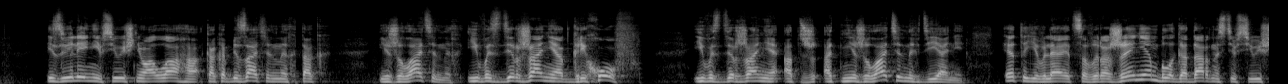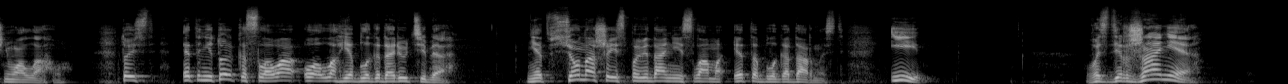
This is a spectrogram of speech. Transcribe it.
из велений Всевышнего Аллаха, как обязательных, так и желательных, и воздержание от грехов – и воздержание от, от нежелательных деяний, это является выражением благодарности Всевышнему Аллаху. То есть это не только слова «О Аллах, я благодарю Тебя». Нет, все наше исповедание ислама – это благодарность. И воздержание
